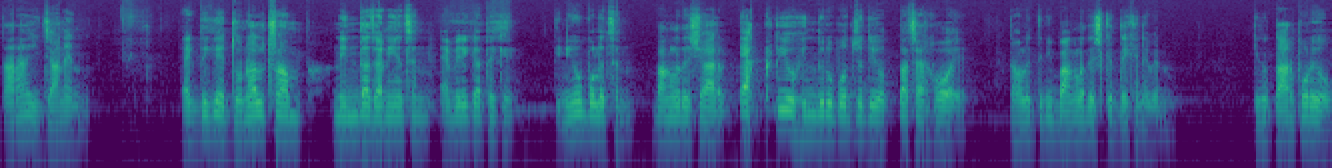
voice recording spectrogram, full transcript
তারাই জানেন। একদিকে ডোনাল্ড ট্রাম্প নিন্দা জানিয়েছেন আমেরিকা থেকে, তিনিও বলেছেন বাংলাদেশে আর একটিও হিন্দুর উপর যদি অত্যাচার হয়, তাহলে তিনি বাংলাদেশকে দেখে নেবেন। কিন্তু তারপরেও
